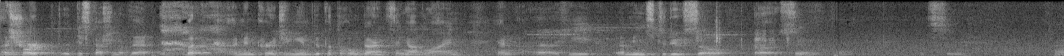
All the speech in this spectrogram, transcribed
a short uh, discussion of that, but I'm encouraging him to put the whole darn thing online, and uh, he uh, means to do so uh, soon. Let's see. Huh.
